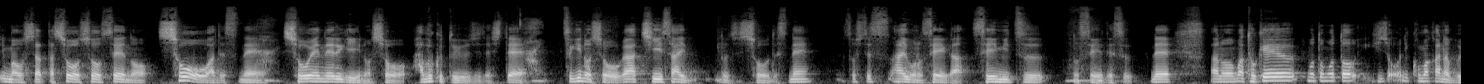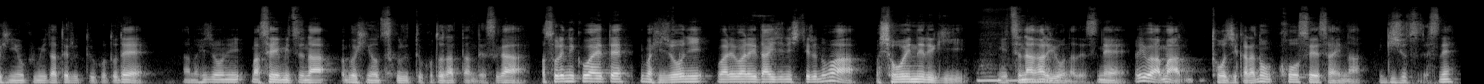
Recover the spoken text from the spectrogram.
今おっしゃった小小生の小はですね、はい、小エネルギーの小、省くという字でして、はい、次の小が小さいの小ですね。そして最後の性が精密の性です。うん、で、あの、まあ、時計もともと非常に細かな部品を組み立てるということで、あの、非常に、まあ、精密な部品を作るということだったんですが、それに加えて、今非常に我々大事にしているのは、省エネルギーにつながるようなですね、あるいは、まあ、当時からの高精細な技術ですね。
